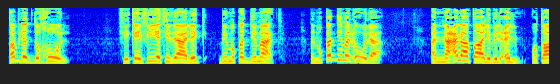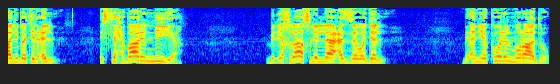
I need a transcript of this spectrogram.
قبل الدخول في كيفية ذلك بمقدمات. المقدمة الأولى أن على طالب العلم وطالبة العلم استحضار النية بالإخلاص لله عز وجل بأن يكون المراد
